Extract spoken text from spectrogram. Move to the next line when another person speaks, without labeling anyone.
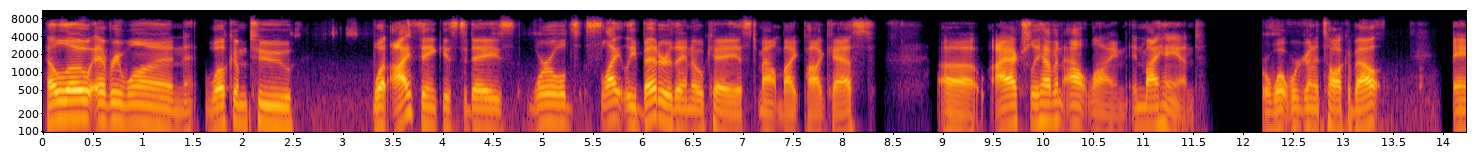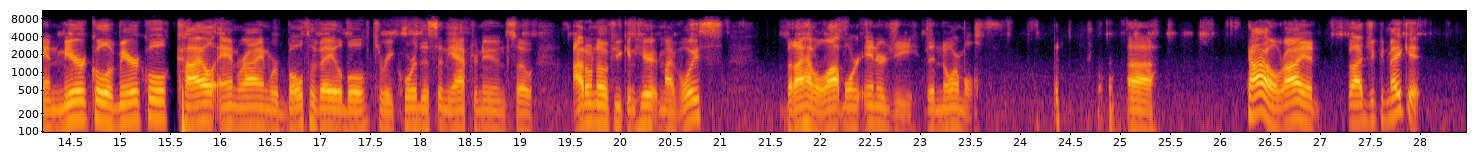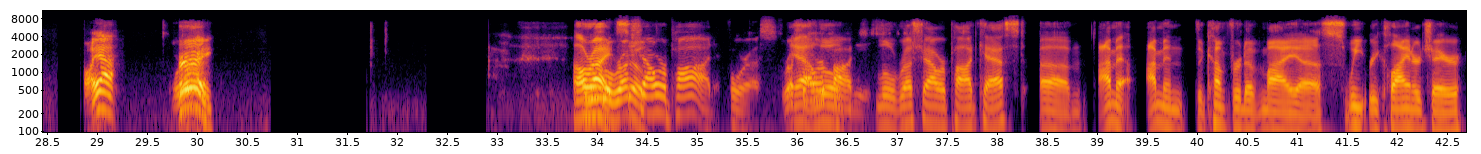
Hello, everyone. Welcome to what I think is today's world's slightly better than okayest mountain bike podcast. Uh, I actually have an outline in my hand for what we're going to talk about. And miracle of miracle, Kyle and Ryan were both available to record this in the afternoon. So I don't know if you can hear it in my voice, but I have a lot more energy than normal. uh, Kyle, Ryan, glad you could make it.
Oh yeah.
Hey,
All
A
right,
rush
so-
hour pod for us. Rush
yeah, a
hour
little, little rush hour podcast. Um, I'm a, I'm in the comfort of my uh, sweet recliner chair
